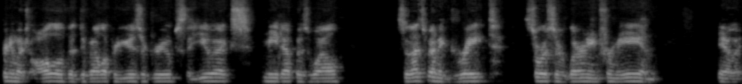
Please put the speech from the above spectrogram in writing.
pretty much all of the developer user groups, the UX meetup as well. So that's been a great source of learning for me. And, you know,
